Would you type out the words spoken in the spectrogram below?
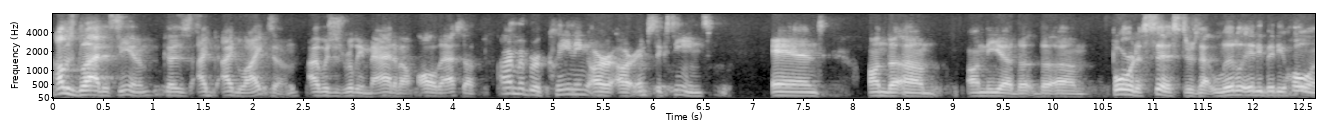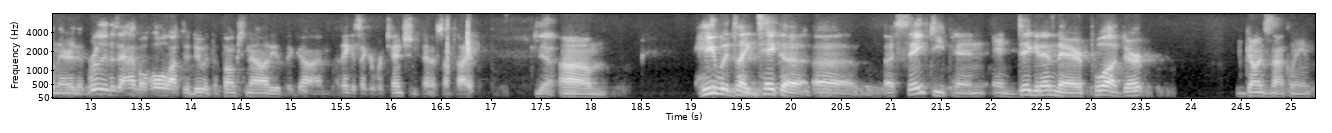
I was glad to see him because I I liked him. I was just really mad about all that stuff. I remember cleaning our our M16s, and on the um on the uh, the the um, forward assist, there's that little itty bitty hole in there that really doesn't have a whole lot to do with the functionality of the gun. I think it's like a retention pin of some type. Yeah. Um, he would like take a, a a safety pin and dig it in there, pull out dirt. Gun's not clean.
